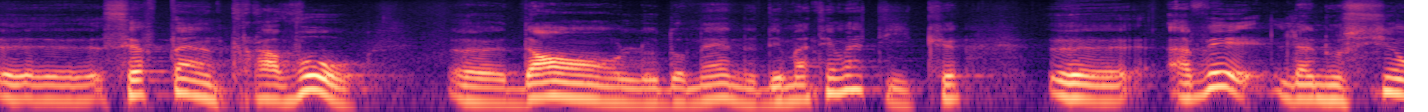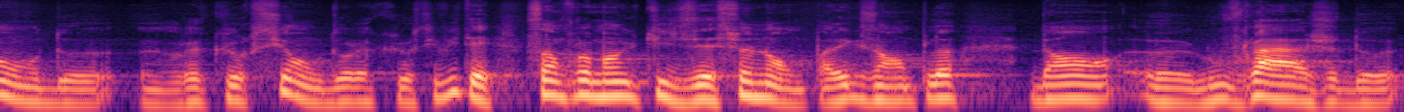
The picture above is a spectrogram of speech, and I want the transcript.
euh, certains travaux euh, dans le domaine des mathématiques avaient la notion de récursion ou de récursivité sans vraiment utiliser ce nom. Par exemple, dans l'ouvrage de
